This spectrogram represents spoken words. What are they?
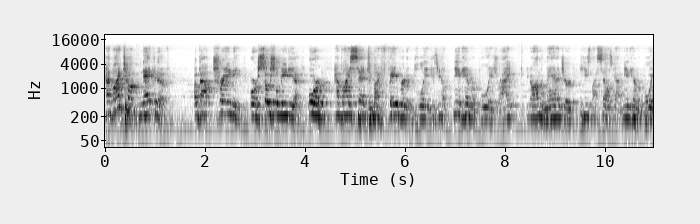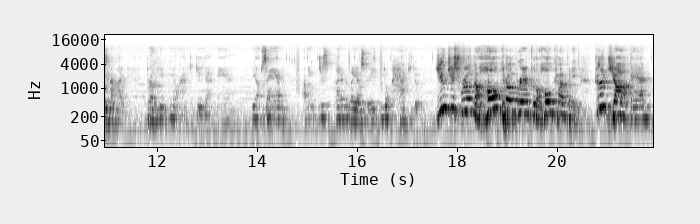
Have I talked negative about training or social media? Or have I said to my favorite employee, because you know, me and him are boys, right? You know, I'm a manager, he's my sales guy, me and him are boys, and I'm like, bro, you, you don't have to do that, man. You know what I'm saying? I mean, just let everybody else do it. You don't have to do it. You just ruined the whole program for the whole company. Good job, man.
